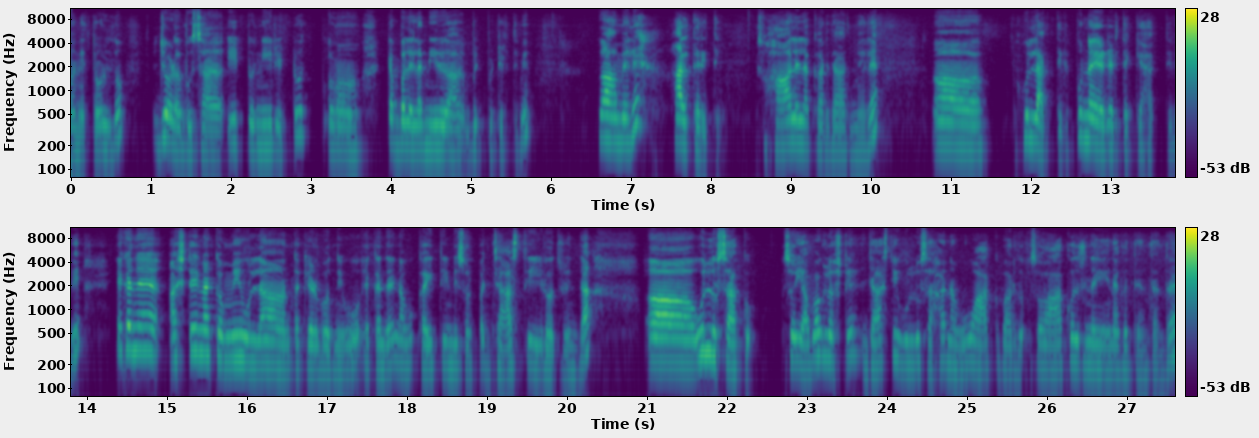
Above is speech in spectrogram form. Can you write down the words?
ಮನೆ ತೊಳೆದು ಜೋಳ ಬುಸ ಇಟ್ಟು ನೀರಿಟ್ಟು ಟಬ್ಬಲೆಲ್ಲ ನೀರು ಬಿಟ್ಬಿಟ್ಟಿರ್ತೀವಿ. ಸೊ ಆಮೇಲೆ ಹಾಲು ಕರಿತೀವಿ. ಸೊ ಹಾಲೆಲ್ಲ ಕರೆದಾದ್ಮೇಲೆ ಹುಲ್ಲು ಹಾಕ್ತೀವಿ. ಪುನಃ ಎರಡೆರಡು ತೆಕ್ಕೆ ಹಾಕ್ತೀವಿ. ಯಾಕಂದರೆ ಅಷ್ಟೇನ ಕಮ್ಮಿ ಹುಲ್ಲ ಅಂತ ಕೇಳ್ಬೋದು ನೀವು. ಯಾಕಂದರೆ ನಾವು ಕೈ ತಿಂಡಿ ಸ್ವಲ್ಪ ಜಾಸ್ತಿ ಇಡೋದ್ರಿಂದ ಹುಲ್ಲು ಸಾಕು. ಸೊ ಯಾವಾಗಲೂ ಅಷ್ಟೇ ಜಾಸ್ತಿ ಹುಲ್ಲು ಸಹ ನಾವು ಹಾಕಬಾರ್ದು. ಸೊ ಹಾಕೋದ್ರಿಂದ ಏನಾಗುತ್ತೆ ಅಂತಂದರೆ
